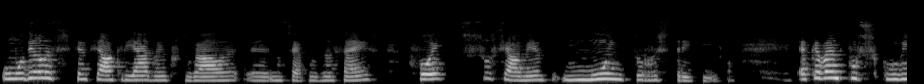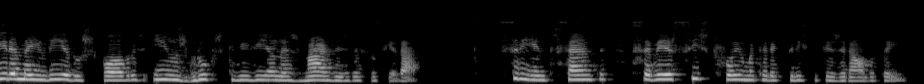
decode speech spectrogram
o modelo assistencial criado em Portugal eh, no século XVI foi socialmente muito restritivo, acabando por excluir a maioria dos pobres e os grupos que viviam nas margens da sociedade. Seria interessante saber se isto foi uma característica geral do país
